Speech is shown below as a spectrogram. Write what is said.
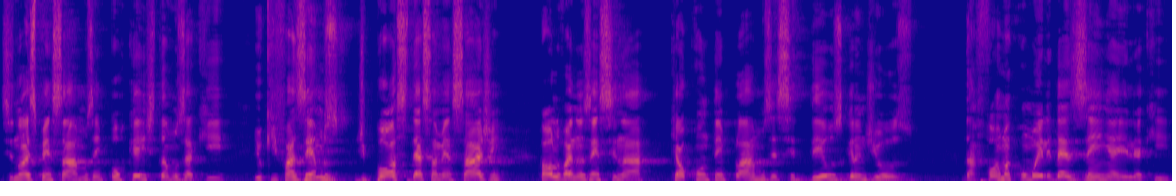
se nós pensarmos em por que estamos aqui e o que fazemos de posse dessa mensagem, Paulo vai nos ensinar que ao contemplarmos esse Deus grandioso, da forma como ele desenha ele aqui,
